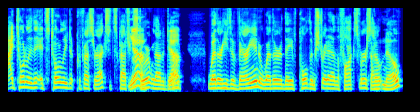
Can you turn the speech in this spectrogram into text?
I totally think it's totally Professor X. It's Patrick Yeah. Stewart without a Yeah. doubt. Whether he's a variant or whether they've pulled him straight out of the Foxverse, I don't know.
